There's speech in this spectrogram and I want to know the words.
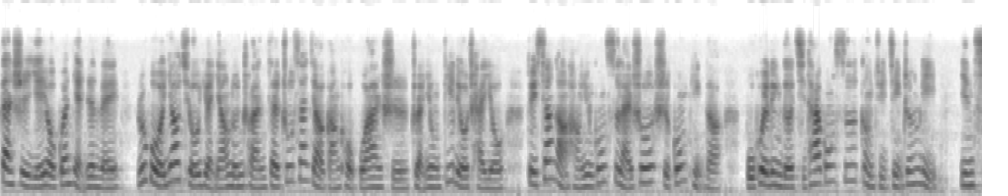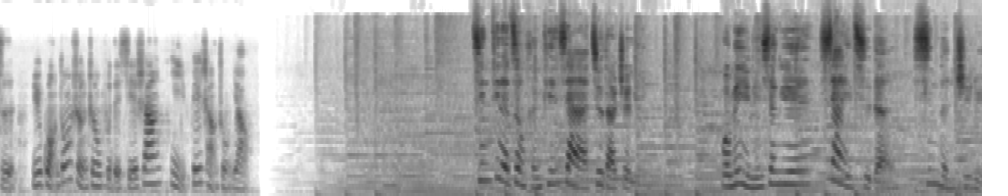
但是，也有观点认为，如果要求远洋轮船在珠三角港口泊岸时转用低硫柴油，对香港航运公司来说是公平的，不会令得其他公司更具竞争力。因此，与广东省政府的协商亦非常重要。今天的纵横天下就到这里，我们与您相约下一次的新闻之旅。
